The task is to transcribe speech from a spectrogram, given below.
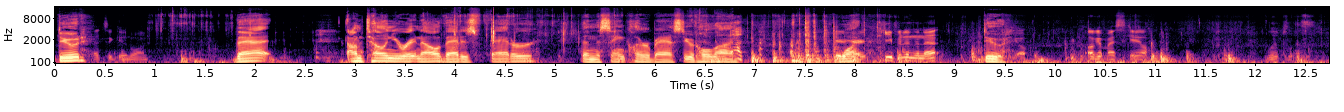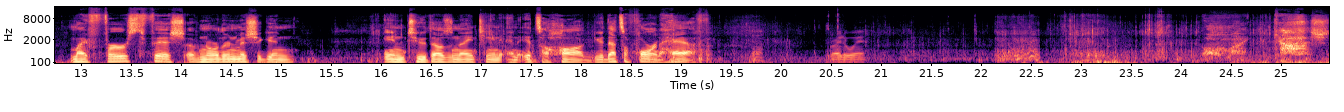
dude. that's a good one. That, I'm telling you right now, that is fatter than the St. Clair bass, dude. Hold on, Here, What? here, keep it in the net. dude. I'll get my scale. Lipless. My first fish of northern Michigan in 2019 and it's a hog, dude. That's a four and a half. Right away. Oh my gosh.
